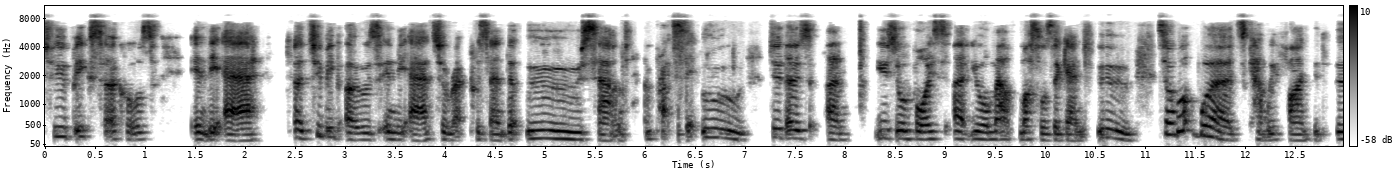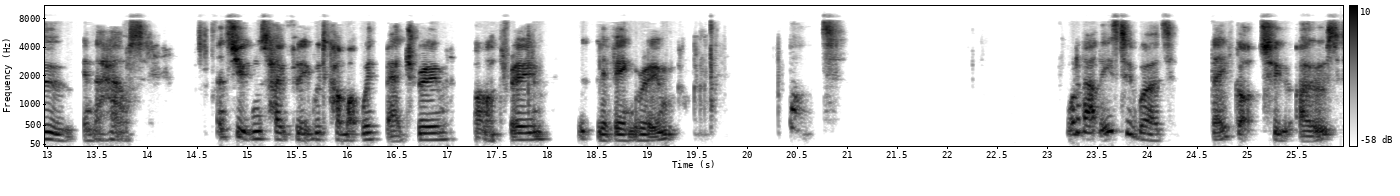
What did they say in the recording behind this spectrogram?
two big circles in the air, uh, two big O's in the air to represent the ooh sound and practice it. Ooh, do those, um, use your voice, uh, your mouth muscles again. Ooh. So what words can we find with ooh in the house? And students hopefully would come up with bedroom, bathroom, living room. But what about these two words? They've got two O's.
